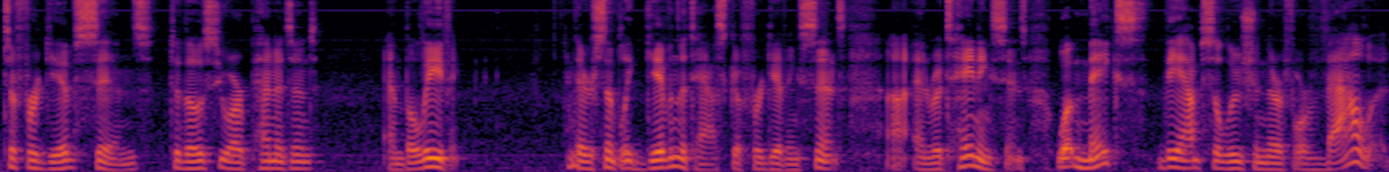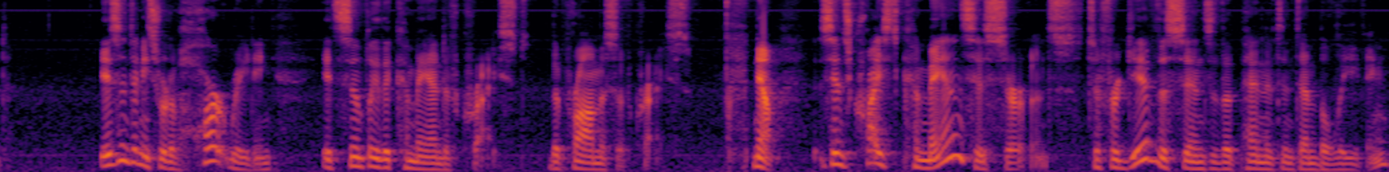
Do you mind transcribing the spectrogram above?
to forgive sins to those who are penitent and believing. They're simply given the task of forgiving sins uh, and retaining sins. What makes the absolution, therefore, valid isn't any sort of heart reading, it's simply the command of Christ, the promise of Christ. Now, since Christ commands his servants to forgive the sins of the penitent and believing,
